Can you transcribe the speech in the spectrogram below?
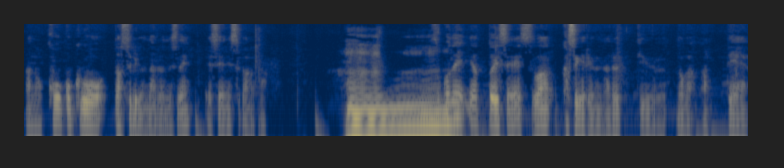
あの、広告を出せるようになるんですね。SNS 側が。そこでやっと SNS は稼げるようになるっていうのがあって、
